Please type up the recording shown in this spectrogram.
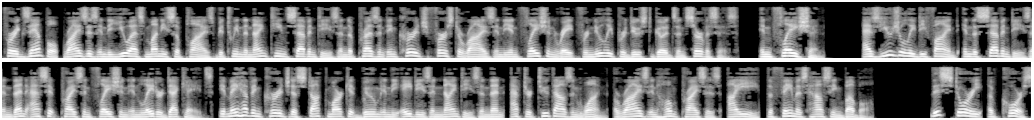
For example, rises in the U.S. money supplies between the 1970s and the present encouraged first a rise in the inflation rate for newly produced goods and services. Inflation as usually defined in the 70s and then asset price inflation in later decades, it may have encouraged a stock market boom in the 80s and 90s and then, after 2001, a rise in home prices, i.e., the famous housing bubble. This story, of course,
